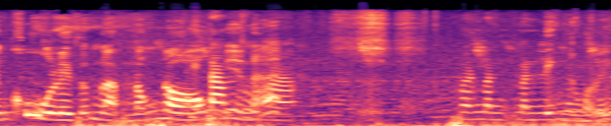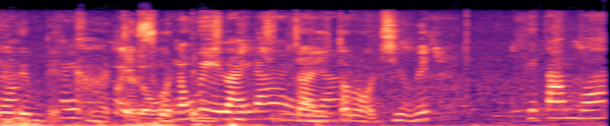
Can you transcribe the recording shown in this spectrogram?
ทั้งคู่เลยสำหรับน้องพี่ตั้มๆเนี่ยโทรนะมามันมันมันลิงก์หกันนูหมดเลไม่ยนะลืมเด็ดขาดจะสวดน้องวีเป็นไลฟ์ได้จิตใจตลอดชีวิตพี่ตั้มว่า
